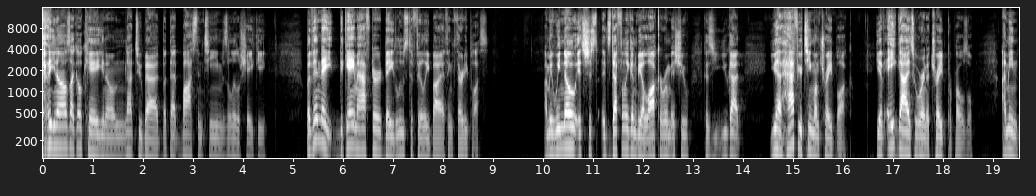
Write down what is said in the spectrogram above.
you know, I was like, okay, you know, not too bad, but that Boston team is a little shaky. But then they, the game after, they lose to Philly by I think 30 plus. I mean, we know it's just, it's definitely going to be a locker room issue you, you got, you have half your team on trade block. You have eight guys who are in a trade proposal. I mean,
